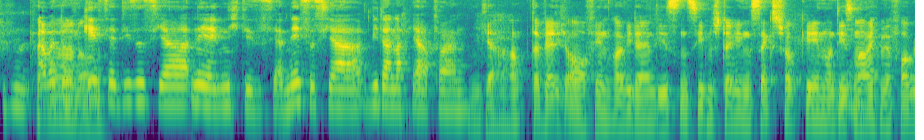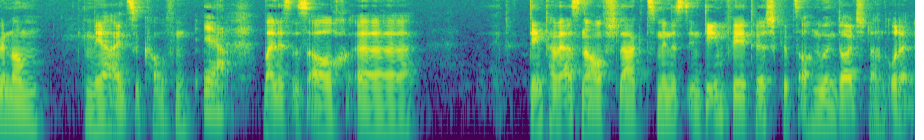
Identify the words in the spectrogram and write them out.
Keine Aber du Ahnung. gehst ja dieses Jahr, nee, nicht dieses Jahr, nächstes Jahr wieder nach Japan. Ja, da werde ich auch auf jeden Fall wieder in diesen siebenstelligen Sexshop gehen und diesmal habe ich mir vorgenommen, mehr einzukaufen. Ja. Weil es ist auch äh, den perversen Aufschlag, zumindest in dem Fetisch, gibt es auch nur in Deutschland oder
